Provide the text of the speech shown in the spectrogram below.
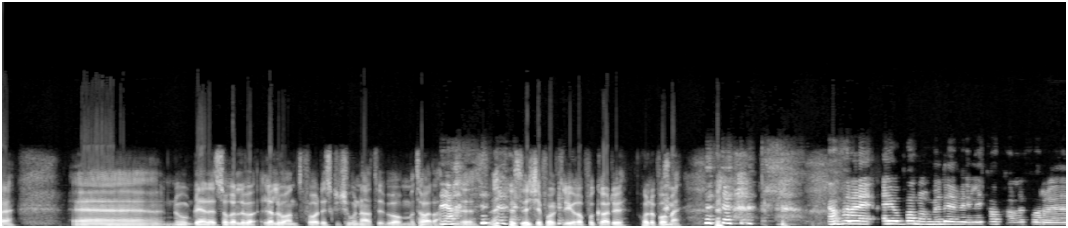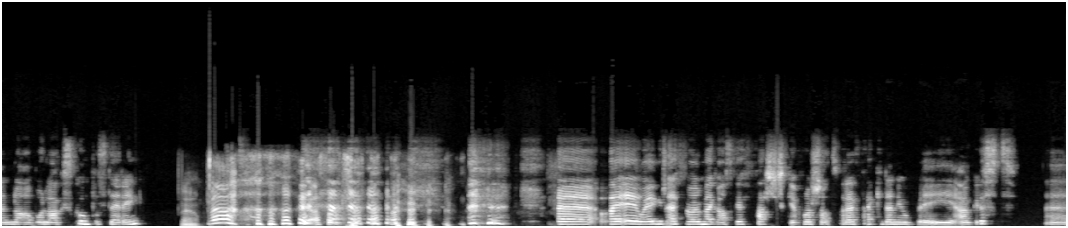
eh, nå ble det så relevant for diskusjonen at vi bare må ta det. Ja. Så ikke folk lurer på hva du holder på med. Ja, for jeg, jeg jobber nå med det vi liker å kalle for eh, nabolagskompostering. ja, sant. Eh, og jeg er jo egentlig, jeg føler meg ganske fersk fortsatt, for jeg fikk den jobben i august. Eh,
